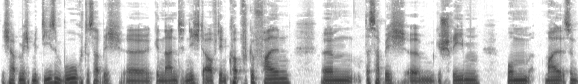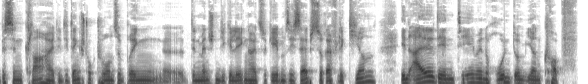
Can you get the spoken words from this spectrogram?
Ich habe mich mit diesem Buch, das habe ich äh, genannt, nicht auf den Kopf gefallen. Ähm, das habe ich ähm, geschrieben, um mal so ein bisschen Klarheit in die Denkstrukturen zu bringen, äh, den Menschen die Gelegenheit zu geben, sich selbst zu reflektieren in all den Themen rund um ihren Kopf.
